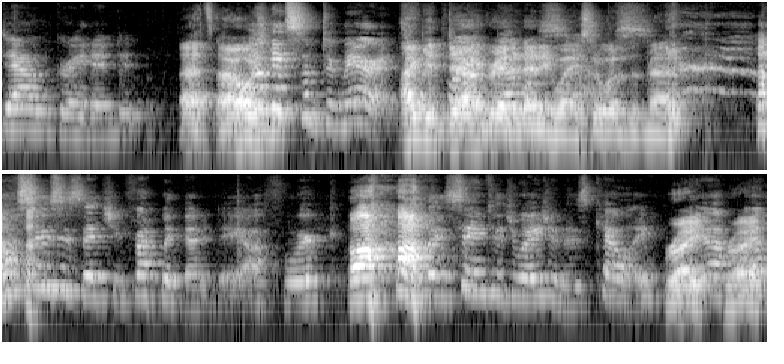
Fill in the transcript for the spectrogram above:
downgraded. That's I always You'll get get some demerits. I get downgraded anyway. So what does it matter? Well, Susan said she finally got a day off work. right, Like, Same situation as Kelly. right. Yeah.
